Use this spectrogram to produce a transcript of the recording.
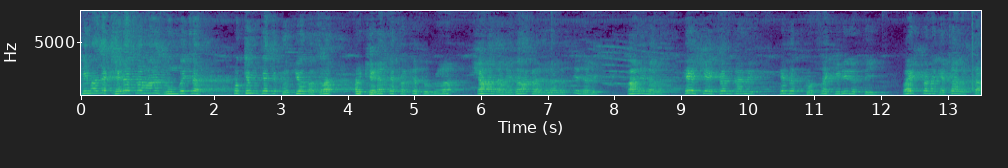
की माझ्या खेड्यातला माणूस मुंबईच्या मुख्यमंत्र्याच्या खुर्चीवर बसला आणि खेड्यातले प्रश्न सोडवला शाळा झाली दवाखाना झाला रस्ते झाले पाणी झालं. हे यशवंतरावने हे जर घोषणा केली नसती वाईटपणा घेतला नसता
